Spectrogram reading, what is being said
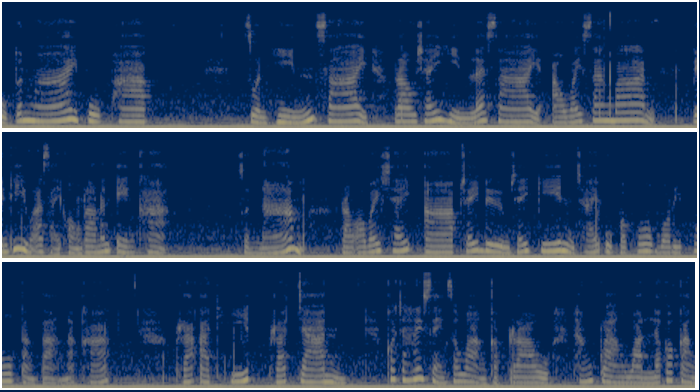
ปลูกต้นไม้ ปลูกผัก ส่วนหินทราย เราใช้หินและทรายเอาไว้สร้างบ้าน เป็นที่อยู่อาศัยของเรานั่นเองค่ะ ส่วนน้ำเราเอาไว้ใช้อาบ ใช้ดื่ม ใช้กิน ใช้อุปโภคบริโภคต่างๆนะคะ พระอาทิตย์ พระจันทร์ก็จะให้แสงสว่างกับเรา ทั้งกลางวันและก็กลาง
